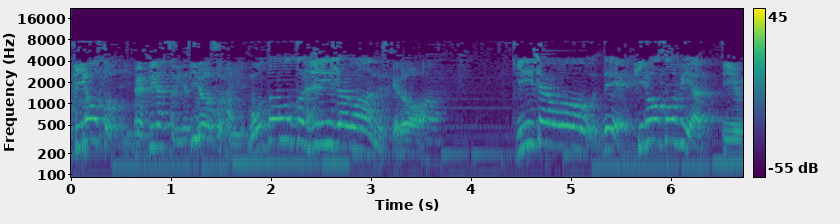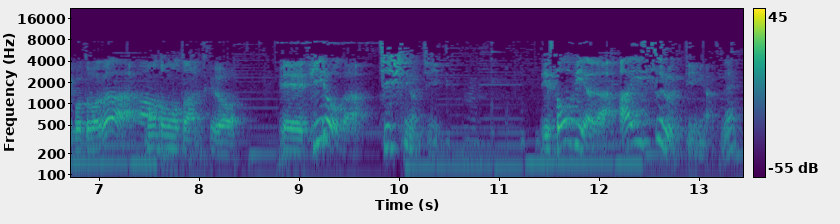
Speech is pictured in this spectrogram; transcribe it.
フィロソフィー。フィロソフィー。フィロソフィー。もともとギリシャ語なんですけど、ギリシャ語でフィロソフィアっていう言葉がもともとなんですけど、えーフィロが知識の知、うん。で、ソフィアが愛するって意味なんですね。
